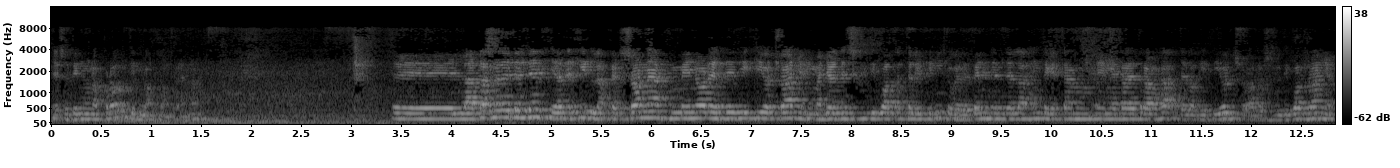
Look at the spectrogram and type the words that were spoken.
Eso tiene unos pros y tiene unos contras. ¿no? Eh, la tasa de dependencia, es decir, las personas menores de 18 años y mayores de 64 hasta el infinito, que dependen de la gente que está en edad de trabajar, de los 18 a los 64 años,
